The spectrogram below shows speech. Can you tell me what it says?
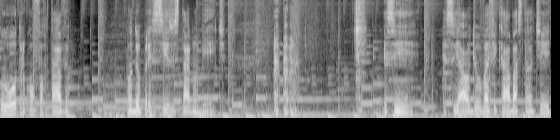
o outro confortável quando eu preciso estar no ambiente. Esse esse áudio vai ficar bastante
